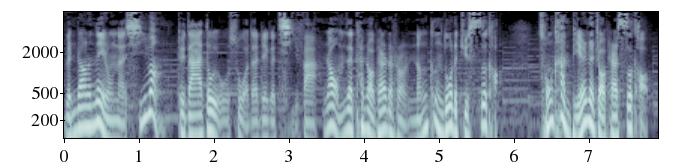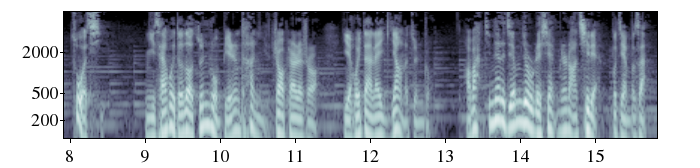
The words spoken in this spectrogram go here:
文章的内容呢，希望对大家都有所的这个启发，让我们在看照片的时候能更多的去思考，从看别人的照片思考做起，你才会得到尊重。别人看你照片的时候。也会带来一样的尊重，好吧？今天的节目就是这些，明儿早上七点不见不散。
